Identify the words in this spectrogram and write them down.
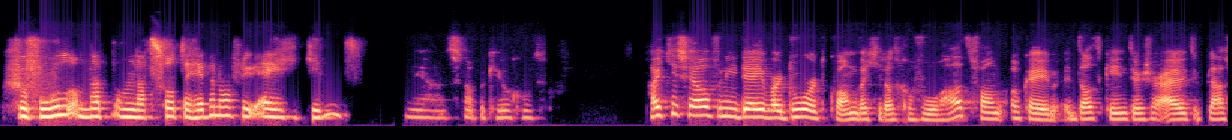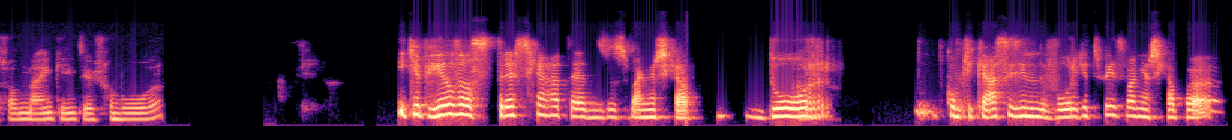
gevoel om dat, om dat zo te hebben over je eigen kind. Ja, dat snap ik heel goed. Had je zelf een idee waardoor het kwam dat je dat gevoel had van oké, dat kind is eruit in plaats van mijn kind is geboren? Ik heb heel veel stress gehad tijdens de zwangerschap door complicaties in de vorige twee zwangerschappen.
